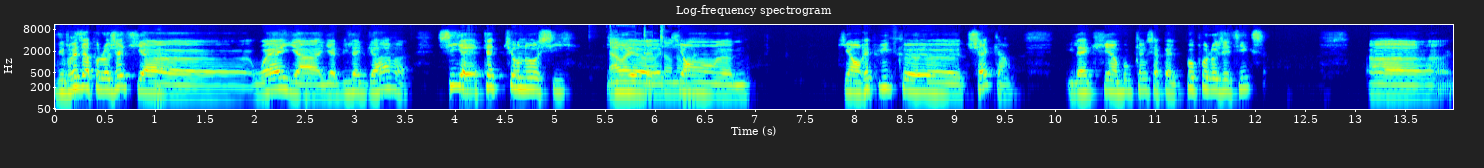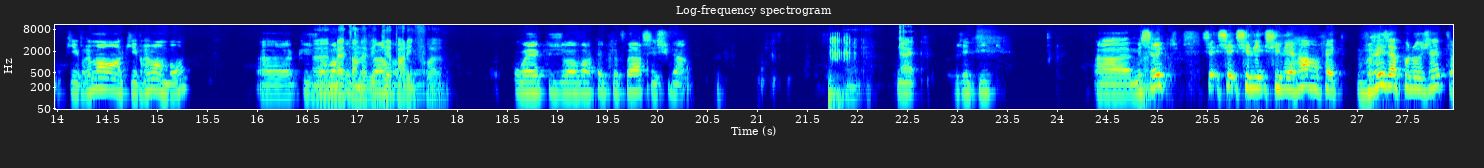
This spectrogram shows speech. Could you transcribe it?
Des vrais apologètes, il y a, euh, ouais, il y a, il y a Bill Edgar. Si, il y a Ted Turno aussi, qui, ah qui, en, qui, est en République tchèque. Il a écrit un bouquin qui s'appelle Popologetics, qui, est vraiment, qui est vraiment bon. que je dois Matt en avait déjà parlé une fois. Ouais, que je dois avoir quelque part, c'est celui-là. Ouais. Euh, mais c'est vrai que c'est les, les, rares, en fait, vrais apologètes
